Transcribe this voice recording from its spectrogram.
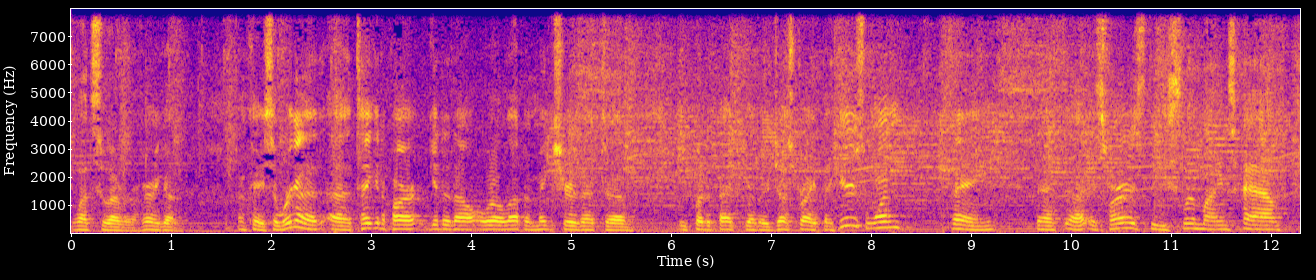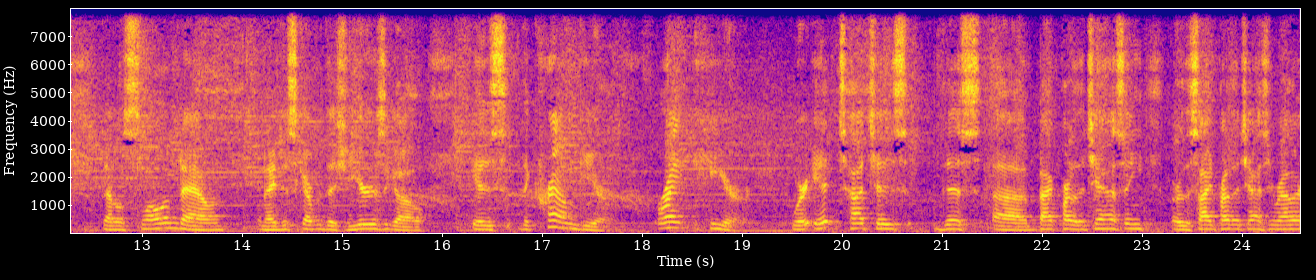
whatsoever. Very good. Okay, so we're gonna uh, take it apart, get it all oiled up and make sure that uh, we put it back together just right. But here's one thing that uh, as far as the Slimlines have that'll slow them down, and I discovered this years ago, is the crown gear right here. Where it touches this uh, back part of the chassis, or the side part of the chassis rather,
